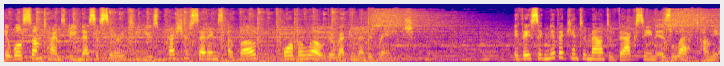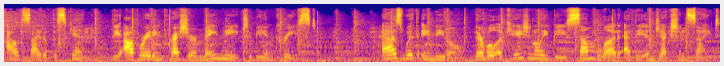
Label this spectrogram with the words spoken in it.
It will sometimes be necessary to use pressure settings above or below the recommended range. If a significant amount of vaccine is left on the outside of the skin, the operating pressure may need to be increased. As with a needle, there will occasionally be some blood at the injection site.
